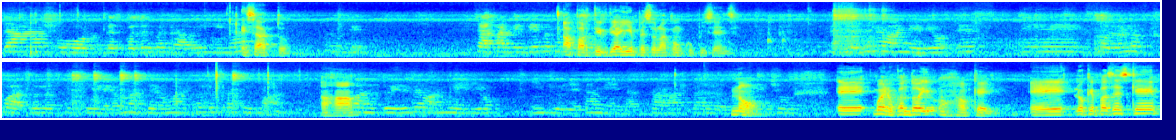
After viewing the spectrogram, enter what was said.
dada por después del pecado original? exacto, Ok. O sea, a partir de ahí a partir de ahí empezó la concupiscencia. Entonces el Evangelio es eh, solo los cuatro, los que escribieron Mateo, Marcos, Lucas y Juan. Ajá. Cuando tú dices Evangelio, incluye también No. Eh, bueno, cuando hay... Ok. Eh, lo que pasa es que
